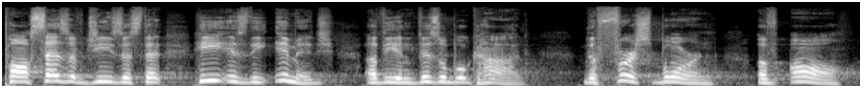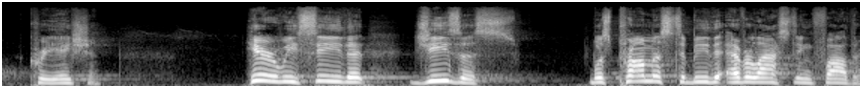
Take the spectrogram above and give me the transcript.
Paul says of Jesus that he is the image of the invisible God, the firstborn of all creation. Here we see that Jesus was promised to be the everlasting Father.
